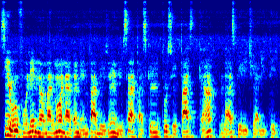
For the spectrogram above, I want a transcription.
Si vous voulez, normalement, on n'avait même pas besoin de ça parce que tout se passe dans la spiritualité.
